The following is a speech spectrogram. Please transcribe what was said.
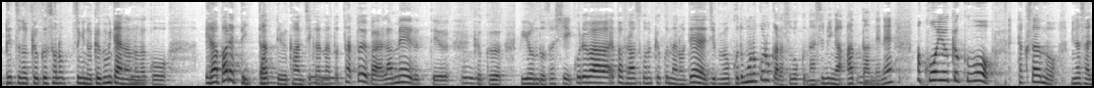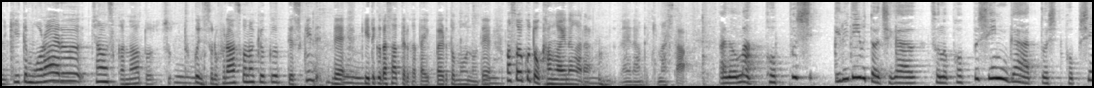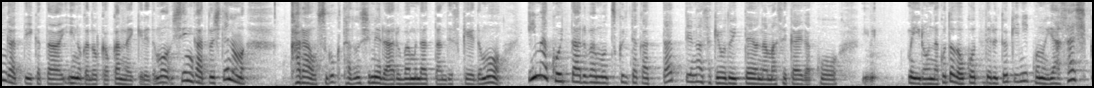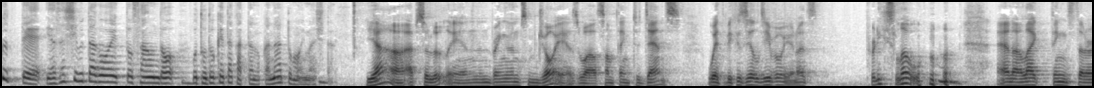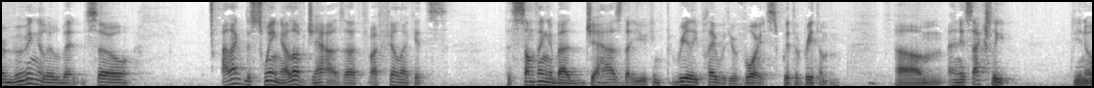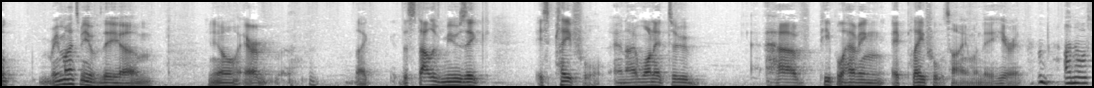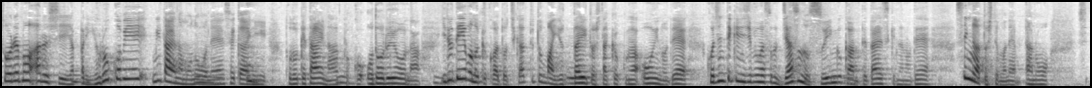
別の曲、その次の曲みたいなのがこう、選ばれていったっていう感じかなと。例えば、 La Mer っていう曲、 Beyond the Sea。これはやっぱフランス語の曲なので、自分は子供の頃からすごく馴染みがあったんでね、まあ、こういう曲をたくさんの皆さんに聴いてもらえるチャンスかなと、そ特にそのフランス語の曲って好きで聴いてくださってる方いっぱいいると思うので、まあ、そういうことを考えながら、うん選んできました。あのまあポップシイルディーブとは違うそのポップシンガーとしポップシンガーって言い方はいいのかどうかわかんないけれどもシンガーとしてのまあカラーをすごく楽しめるアルバムだったんですけれども今こういったアルバムを作りたかったっていうのは先ほど言ったような、まあ、世界がこういまあいろんなことが起こっている時にこの優しくって優しい歌声とサウンドを届けたかったのかなと思いました。Yeah, absolutely, and then bring them some joy as well, something to dance with. Because Il Divo, you know, it's pretty slow, and I like things that are moving a little bit. So I like the swing. I love jazz. I, I feel like it's there's something about jazz that you can really play with your voice, with the rhythm, um, and it's actually, you know, reminds me of the, um, you know, Arab, like the style of music is playful, and I wanted to have people having a playful time when they hear it. あのそれもあるし、やっぱり喜びみたいなものをね、世界に届けたいなと、こう踊るような、イルディーボの曲はどっちかっていうと、まあ、ゆったりとした曲が多いので、個人的に自分はそのジャズのスイング感って大好きなので、シンガーとしてもね、あの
